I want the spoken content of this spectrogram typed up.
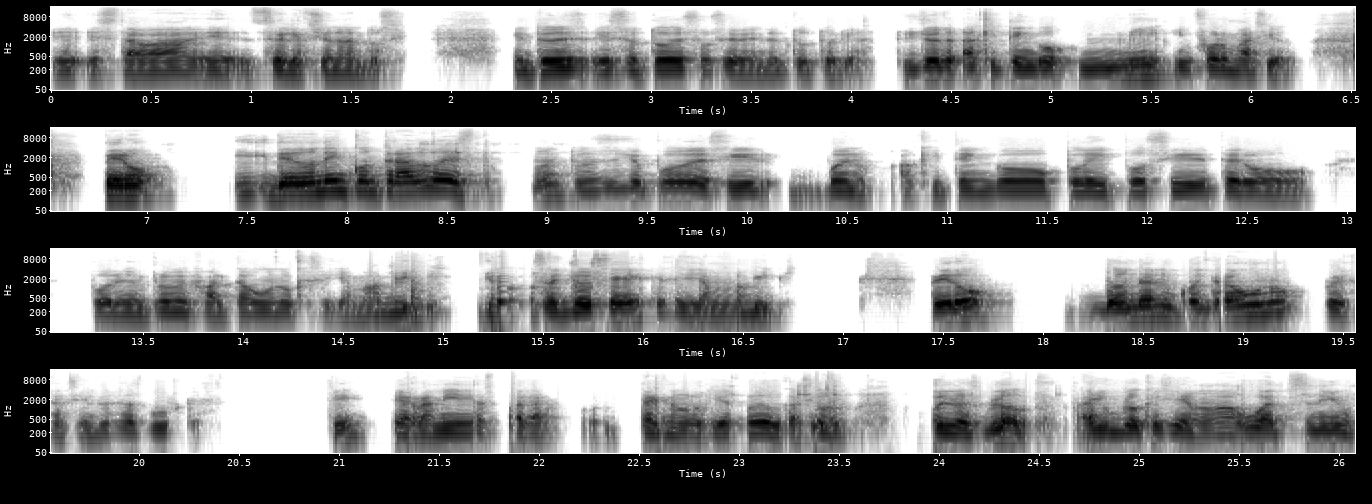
estaba eh, seleccionándose. Entonces, eso, todo eso se ve en el tutorial. Yo aquí tengo mi información. Pero, ¿y de dónde he encontrado esto? ¿No? Entonces yo puedo decir, bueno, aquí tengo Play pero, por ejemplo, me falta uno que se llama Bibi. Yo, o sea, yo sé que se llama Bibi. Pero, ¿dónde lo encuentra uno? Pues haciendo esas búsquedas. ¿sí? Herramientas para tecnologías para educación. O en los blogs. Hay un blog que se llama What's New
